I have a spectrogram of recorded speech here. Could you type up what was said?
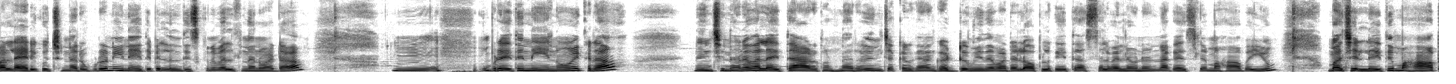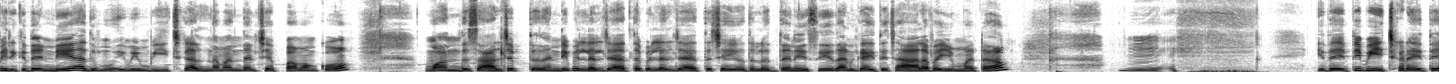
వాళ్ళ డాడీ కూర్చున్నారు. ఇప్పుడు నేనైతే పిల్లల్ని తీసుకుని వెళ్తున్నాను అనమాట ఇప్పుడైతే నేను ఇక్కడ నించున్నాను వాళ్ళు అయితే ఆడుకుంటున్నారు. ఇంకెక్కడికైనా గడ్డు మీద మాట లోపలికి అయితే అస్సలు వెళ్ళి నాకు అసలే మహాభయం మా చెల్లి అయితే మహా పెరిగిదండి. అది మేము బీచ్కి వెళ్తున్నామని దాన్ని చెప్పామనుకో వంద సార్లు చెప్తుందండి. పిల్లలు జాగ్రత్త పిల్లలు జాగ్రత్త చేయి వదలొద్దు అనేసి దానికైతే చాలా భయం అన్నమాట ఇదైతే బీచ్ కాడ అయితే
